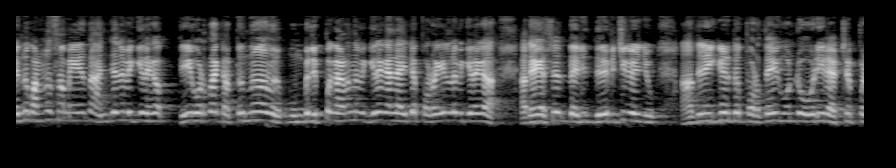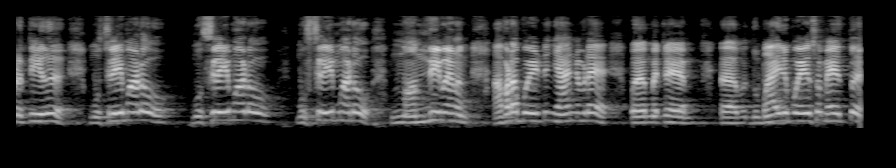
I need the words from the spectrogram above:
എന്ന് പറഞ്ഞ സമയത്ത് അഞ്ജന വിഗ്രഹം തീ കൊടുത്താൽ കത്തുന്നത് മുമ്പിൽ ഇപ്പം കാണുന്ന വിഗ്രഹമല്ല അതിന്റെ പുറകിലുള്ള വിഗ്രഹം. അദ്ദേഹം ദ്രവിച്ചു കഴിഞ്ഞു. അതിനേക്ക് എടുത്ത് പുറത്തേക്ക് കൊണ്ട് ഓടി രക്ഷപ്പെടുത്തിയത് മുസ്ലിമാടോ മുസ്ലിമാടോ മുസ്ലിമാടോ നന്ദി വേണം. അവിടെ പോയിട്ട് ഞാൻ ഇവിടെ മറ്റേ ദുബായിൽ പോയ സമയത്ത്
